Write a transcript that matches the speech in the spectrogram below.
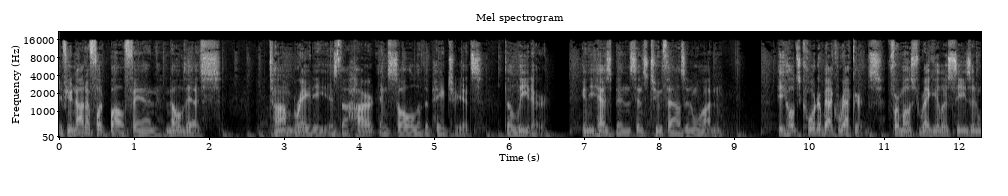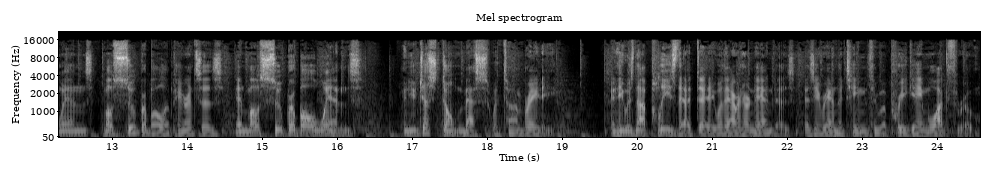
If you're not a football fan, know this Tom Brady is the heart and soul of the Patriots, the leader, and he has been since 2001. He holds quarterback records for most regular season wins, most Super Bowl appearances, and most Super Bowl wins. And you just don't mess with Tom Brady. And he was not pleased that day with Aaron Hernandez as he ran the team through a pregame walkthrough.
